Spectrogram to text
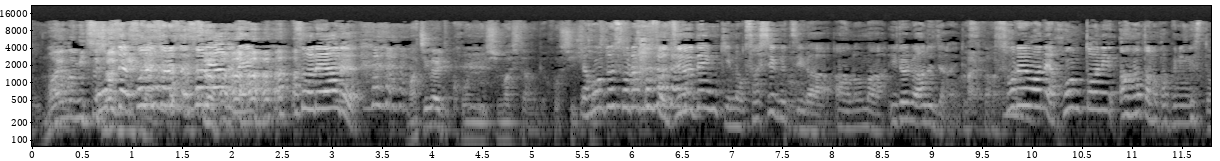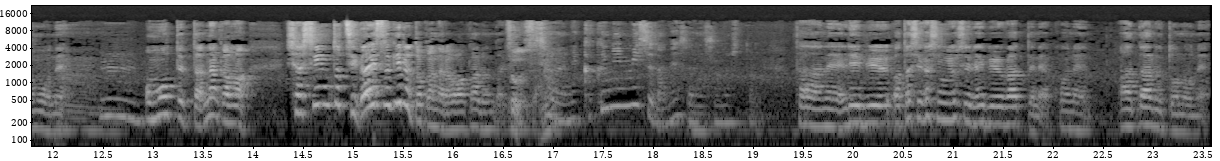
ってお前のミスじゃそれそれそれそれあるね。それある。間違えて購入しましたので星一ついや本当にそれこそ充電器の差し口があのまあいろいろあるじゃないですか、はいはい。それはね本当にあなたの確認ミスと思うね、ううん。ん思ってた。なんかまあ写真と違いすぎるとかならわかるんだけどそうですそうだね。確認ミスだねそれその人ただねレビュー私が信用してるレビューがあってねこれねアダルトのね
